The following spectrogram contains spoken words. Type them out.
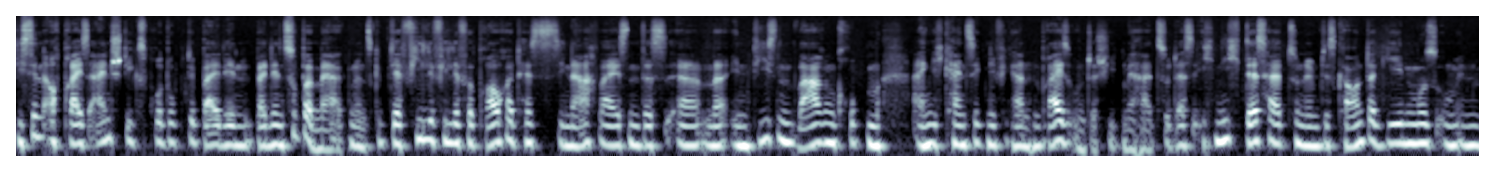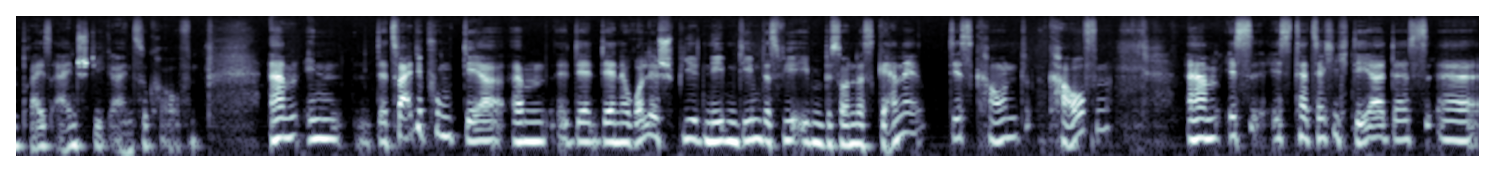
die sind auch Preiseinstiegsprodukte bei den, bei den Supermärkten. Und es gibt ja viele, viele Verbrauchertests, die nachweisen, dass äh, man in diesen Warengruppen eigentlich keinen signifikanten Preisunterschied mehr hat, sodass ich nicht deshalb zu einem Discounter gehen muss, um in einen Preiseinstieg einzukaufen. Ähm, in, der zweite Punkt, der, ähm, der, der eine Rolle spielt, neben dem, dass wir eben besonders gerne Discount kaufen, ähm, ist, ist tatsächlich der, dass äh,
